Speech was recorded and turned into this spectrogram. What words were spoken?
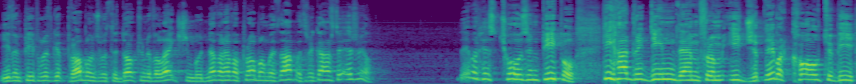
Even people who've got problems with the doctrine of election would never have a problem with that with regards to Israel. They were his chosen people. He had redeemed them from Egypt. They were called to be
